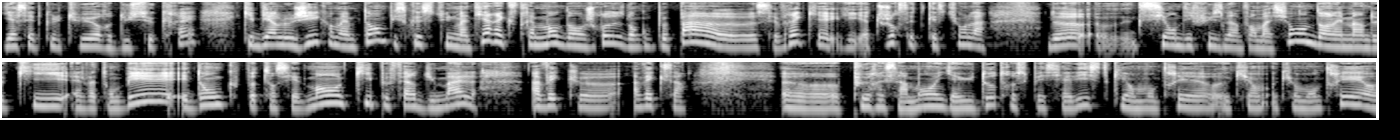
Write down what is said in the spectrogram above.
il y a cette culture du secret qui est bien logique en même temps, puisque c'est une matière extrêmement dangereuse. Donc on peut pas. Euh, c'est vrai qu'il y, a toujours cette question-là de euh, si on diffuse l'information, dans les mains de qui elle va tomber, et donc potentiellement qui peut faire du mal avec euh, avec ça. Euh, plus récemment, il y a eu d'autres spécialistes qui ont montré, euh, qui ont, qui ont montré. Euh,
